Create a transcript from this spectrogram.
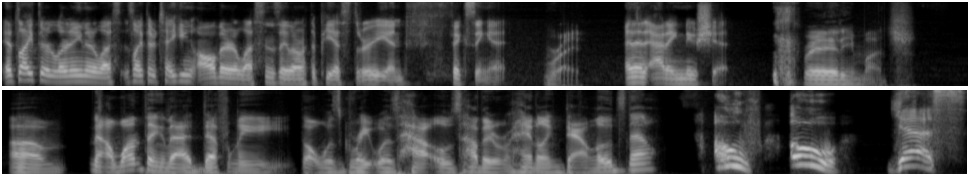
It's like they're learning their lessons. It's like they're taking all their lessons they learned with the PS3 and fixing it, Right. and then adding new shit. Pretty much. Um. Now, one thing that I definitely thought was great was how was how they were handling downloads now. Oh, oh, yes.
